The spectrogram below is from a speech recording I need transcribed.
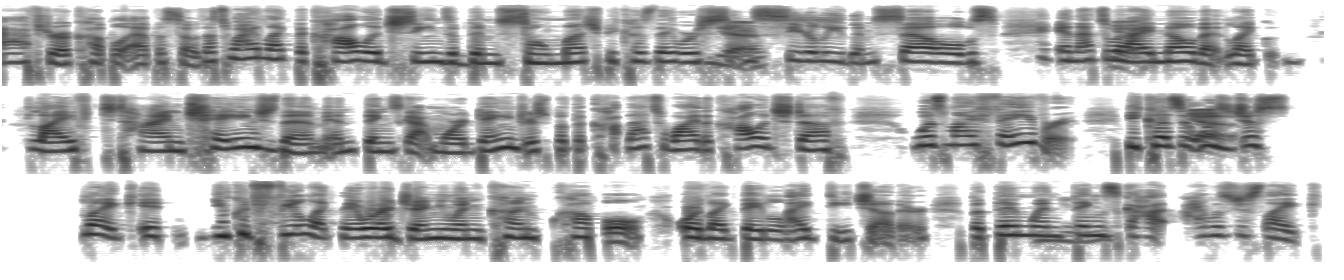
after a couple episodes. That's why I like the college scenes of them so much because they were Yes. sincerely themselves, and that's what Yeah. I know that like lifetime changed them and things got more dangerous. But the that's why the college stuff was my favorite because it Yeah. was just like it you could feel like they were a genuine couple or like they liked each other. But then when Mhm. things got, I was just like.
